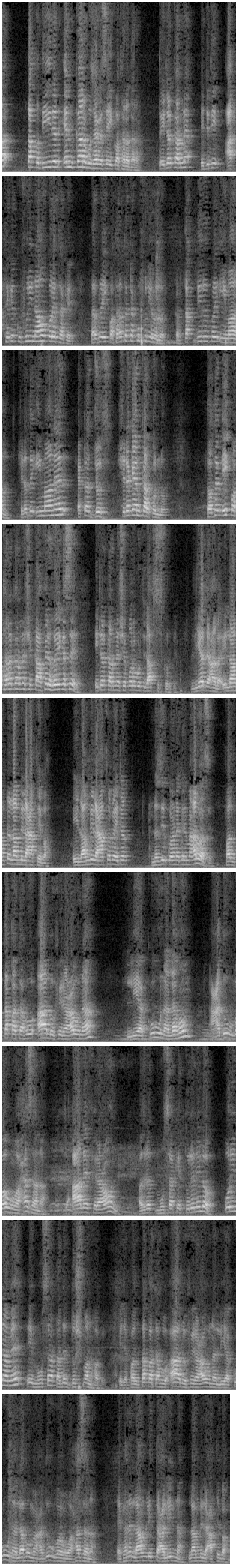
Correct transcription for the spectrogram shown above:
তাকদীরের এনকার বোঝা গেছে এই কথাটা দ্বারা। তো এটার কারণে যদি আগ থেকে কুফুরি নাও করে থাকে, তারপরে এই কথাটা তো একটা কুফুরি হলো। কারণ তাকদির উপরে ইমান সেটা তো ইমানের একটা জুজ, সেটাকে এনকার করল। তথা এই কথাটার কারণে সে কাফের হয়ে গেছে, এটার কারণে সে পরবর্তীতে আফসোস করবে। লিয়া জাহালা এই লামটা লামলিল আকেবা। এই লামলিল আকেবা, এটার নজির কোরআন কারিমে আরও আছে। ফালতাকাতাহু আলু ফিরআউনা লিয়াকুনা লাহুম আদুওয়া ওয়া হাজানা আলে ফিরআউন হযরত মূসাকে তুলে নিল পরিণামে এই মূসা তাদের দুশমন হবে। এই যে, ফালতাকাতাহু আলু ফিরআউনা লিয়াকুনা লাহুম আদুওয়া ওয়া হাজানা। এখানে লামলি তালিল না লামলিল আকিবা।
